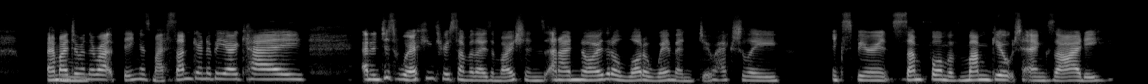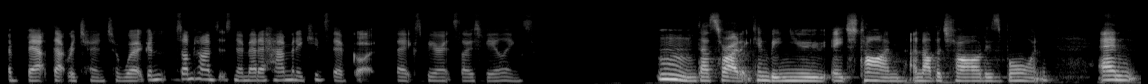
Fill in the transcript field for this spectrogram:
am mm. i doing mm. the right thing is my son going to be okay and just working through some of those emotions and i know that a lot of women do actually experience some form of mum guilt anxiety about that return to work. And sometimes it's no matter how many kids they've got, they experience those feelings. Mm, that's right. It can be new each time another child is born. And,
